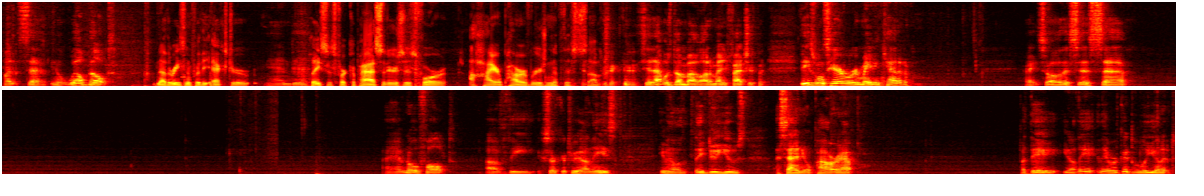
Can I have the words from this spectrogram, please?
But it's uh, you know well built. Now the reason for the extra and uh, places for capacitors is for a higher power version of this sub. Trick there. See that was done by a lot of manufacturers, but these ones here were made in Canada. Right, so this is uh, I have no fault of the circuitry on these, even though they do use a Sanyo power amp. But they, you know, they, they were a good little unit.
